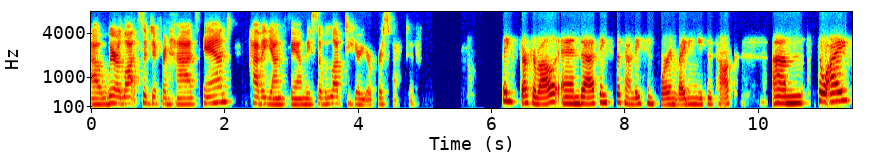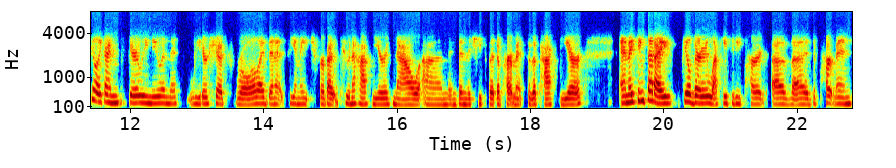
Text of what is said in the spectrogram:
uh, wear lots of different hats, and have a young family. So, we'd love to hear your perspective. Thanks, Dr. Bal, and uh, thanks to the foundation for inviting me to talk. Um, so I feel like I'm fairly new in this leadership role. I've been at CMH for about two and a half years now um, and been the chief of the department for the past year. And I think that I feel very lucky to be part of a department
